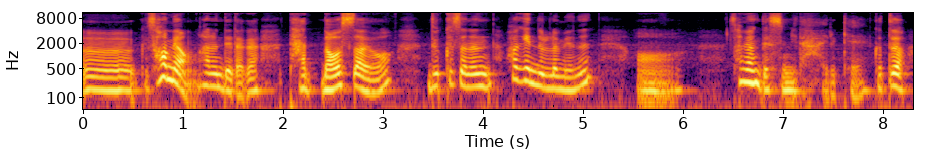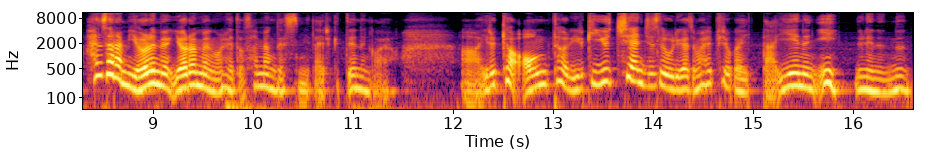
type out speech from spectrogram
어, 그 서명 하는 데다가 다 넣었어요. 넣고서는 확인 누르면은 어, 서명됐습니다. 이렇게. 그것도 한 사람이 여러 명, 여러 명을 해도 서명됐습니다. 이렇게 뜨는 거예요. 아, 이렇게 엉터리, 이렇게 유치한 짓을 우리가 좀 할 필요가 있다. 이에는 이, 눈에는 눈.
